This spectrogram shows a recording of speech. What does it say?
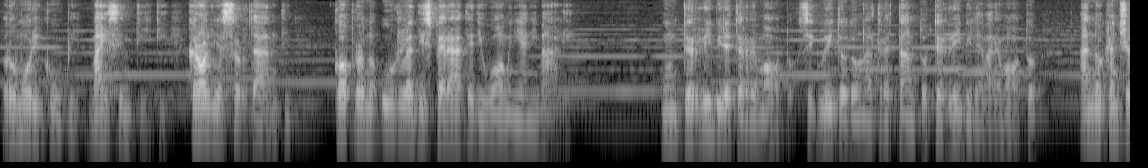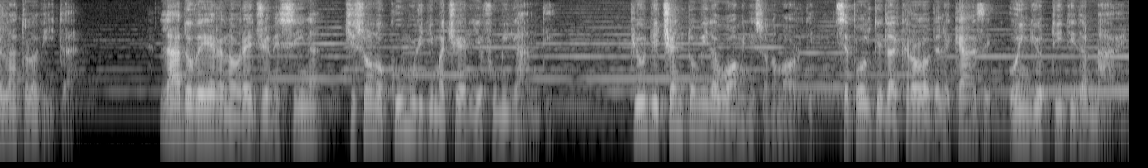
Rumori cupi, mai sentiti, crolli assordanti, coprono urla disperate di uomini e animali. Un terribile terremoto, seguito da un altrettanto terribile maremoto, hanno cancellato la vita. Là dove erano Reggio e Messina ci sono cumuli di macerie fumiganti. Più di 100.000 uomini sono morti, sepolti dal crollo delle case o inghiottiti dal mare.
